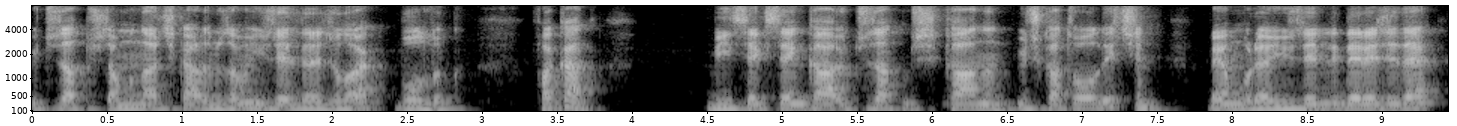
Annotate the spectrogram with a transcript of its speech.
360'dan bunları çıkardığımız zaman 150 derece olarak bulduk. Fakat 1080K 360K'nın 3 katı olduğu için ben buraya 150 derecede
